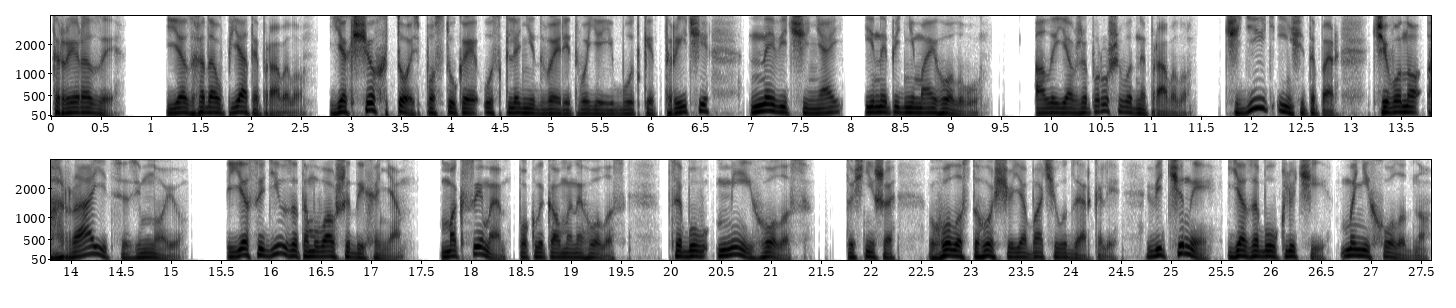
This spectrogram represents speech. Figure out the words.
Три рази. Я згадав п'яте правило. Якщо хтось постукає у скляні двері твоєї будки тричі, не відчиняй і не піднімай голову. Але я вже порушив одне правило. Чи діють інші тепер? Чи воно грається зі мною? Я сидів, затамувавши дихання. Максиме, покликав мене голос. Це був мій голос. Точніше, голос того, що я бачив у дзеркалі. Відчини, я забув ключі, мені холодно.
